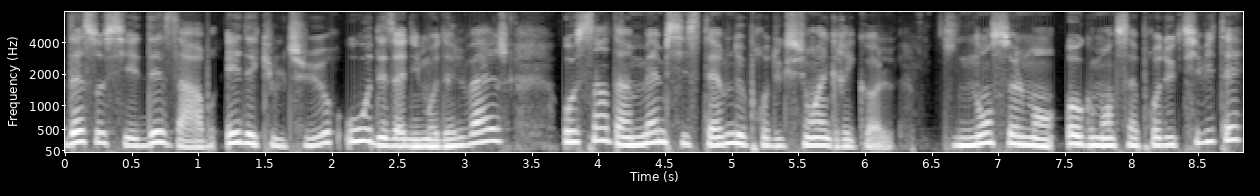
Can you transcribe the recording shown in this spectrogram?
d'associer des arbres et des cultures ou des animaux d'élevage au sein d'un même système de production agricole, qui non seulement augmente sa productivité,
